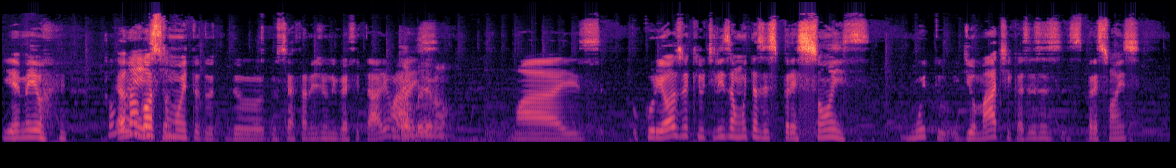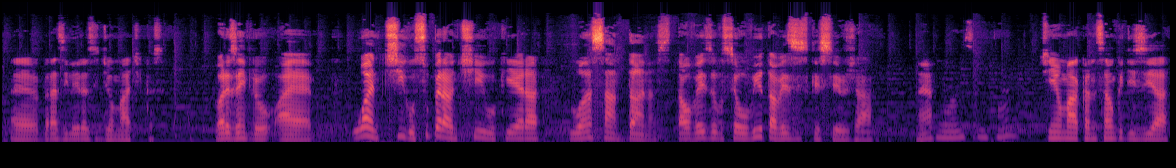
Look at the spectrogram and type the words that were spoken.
E é meio. Como Eu não é gosto muito do, do, do, sertanejo universitário, mas. Também não. Mas o curioso é que utiliza muitas expressões muito idiomáticas, essas expressões é, brasileiras idiomáticas. Por exemplo, é, o antigo, super antigo, que era Luan Santana. Talvez você ouviu, talvez esqueceu já, né? Luan Santana? Tinha uma canção que dizia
